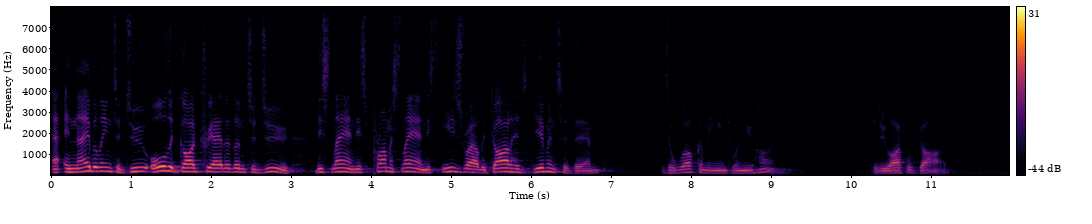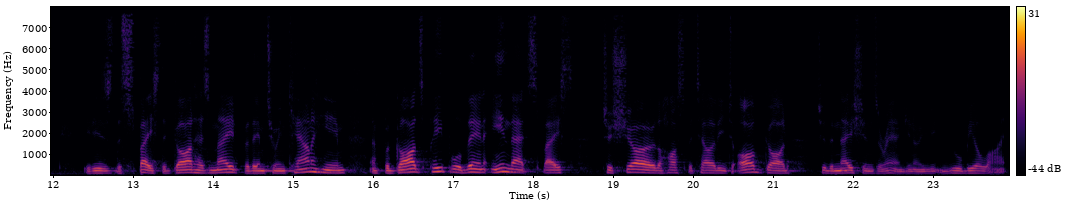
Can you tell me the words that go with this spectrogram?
uh, enabling to do all that God created them to do. This land, this promised land, this Israel that God has given to them is a welcoming into a new home to do life with God. It is the space that God has made for them to encounter Him and for God's people then in that space to show the hospitality of God to the nations around. You know, you, you will be a light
